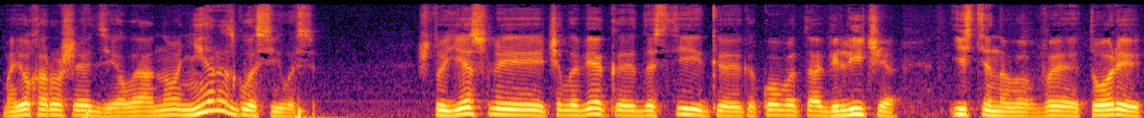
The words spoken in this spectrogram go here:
мое хорошее дело, оно не разгласилось. Что если человек достиг какого-то величия истинного в Торе,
